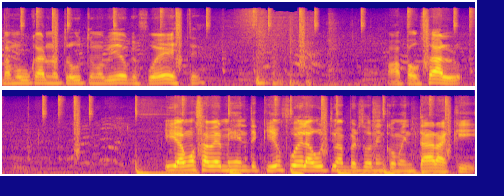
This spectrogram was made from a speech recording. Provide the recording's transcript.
Vamos a buscar nuestro último video que fue este. Vamos a pausarlo. Y vamos a ver, mi gente, quién fue la última persona en comentar aquí.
